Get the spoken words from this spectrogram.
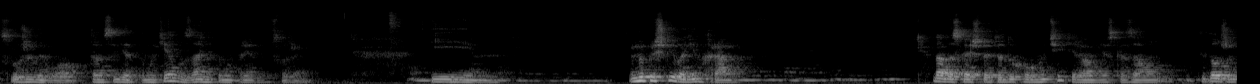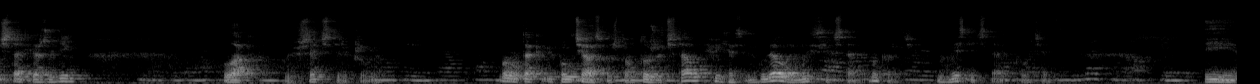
Служил его трансцендентному телу, занятому преданным служением. И мы пришли в один храм. Надо сказать, что это духовный учитель, он мне сказал, ты должен читать каждый день лак, то есть 64 круга. Ну, так и получалось, потому что он тоже читал, и я с ним гулял, и мы все читали. Ну, короче, мы вместе читали, получается. И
